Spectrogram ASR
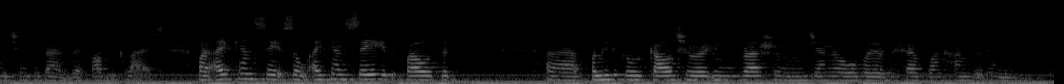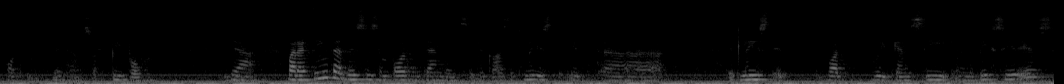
which intervene in their public lives. But I can say so. I can say it about the uh, political culture in Russia in general, where we have 140 millions of people. Yeah, but I think that this is important tendency because at least it, uh, at least it, what we can see in the big cities,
